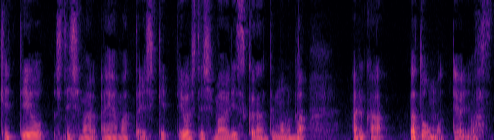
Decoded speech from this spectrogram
決定をしてしまう、誤った意思決定をしてしまうリスクなんてものがあるからだと思っております。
